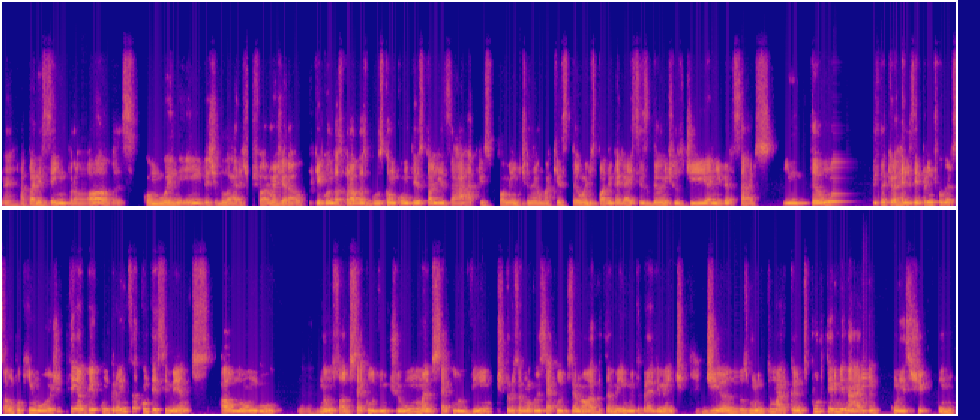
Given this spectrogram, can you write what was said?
né, aparecer em provas, como o Enem, vestibulares de forma geral, porque quando as provas buscam contextualizar, principalmente, né, uma questão, eles podem pegar esses ganchos de aniversários. Então, a que eu realizei para a gente conversar um pouquinho hoje tem a ver com grandes acontecimentos ao longo não só do século XXI, mas do século XX, trouxe alguma coisa do século XIX também, muito brevemente, de anos muito marcantes por terminarem com este um.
